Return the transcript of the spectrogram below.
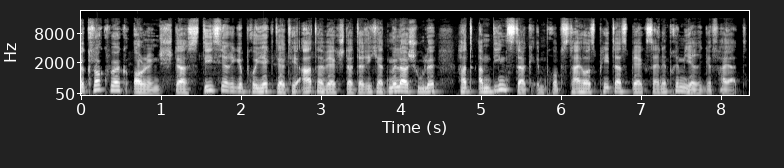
A Clockwork Orange, das diesjährige Projekt der Theaterwerkstatt der Richard-Müller-Schule, hat am Dienstag im Propsteihaus Petersberg seine Premiere gefeiert.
